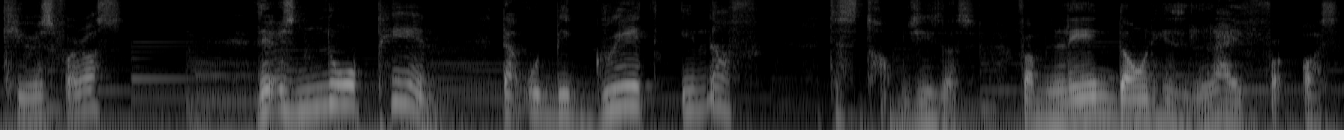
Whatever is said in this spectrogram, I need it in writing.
cares for us? There is no pain that would be great enough to stop Jesus from laying down his life for us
